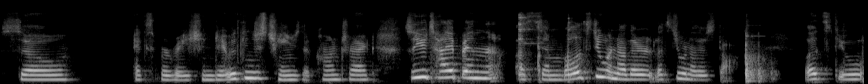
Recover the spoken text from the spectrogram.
So expiration date, we can just change the contract. So you type in a symbol. Let's do another, let's do another stock. Let's do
